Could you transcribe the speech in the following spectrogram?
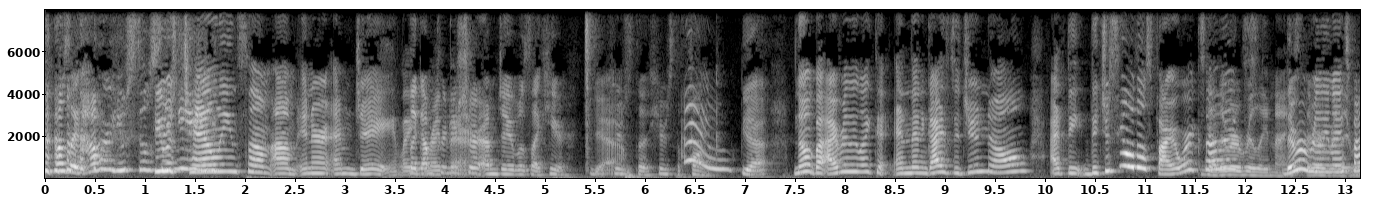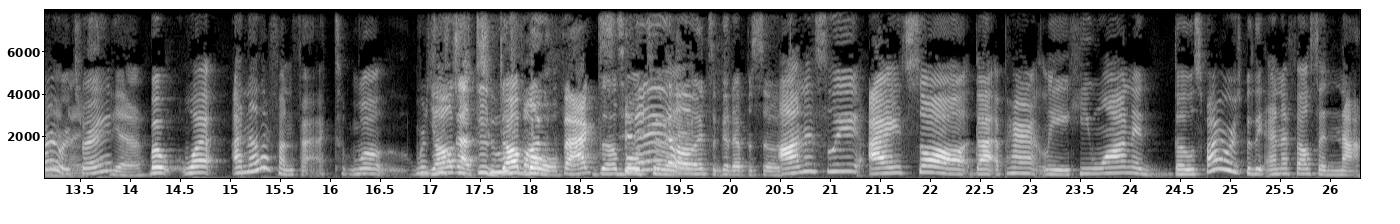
I was like, how are you still He singing? was channeling some um inner MJ. Like, Like I'm right pretty there. sure MJ was like, here, Yeah. here's the here's the funk. Yeah. No, but I really liked it. And then, guys, did you know? I think did you see all those fireworks? Yeah, they were really nice. They were really nice fireworks, nice. right? Yeah. But what? Another fun fact. Well, we're Y'all got two do double fun facts double today. today. Oh, it's a good episode. Honestly, I saw that apparently he wanted those fireworks, but the NFL said nah.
